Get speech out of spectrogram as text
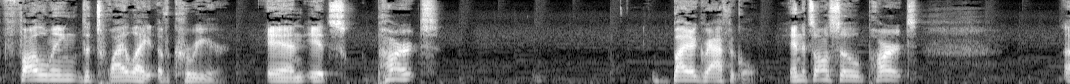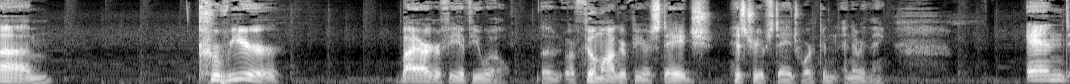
following the twilight of career. And it's part biographical. And it's also part um, career biography, if you will, or filmography or stage history of stage work and, and everything. And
